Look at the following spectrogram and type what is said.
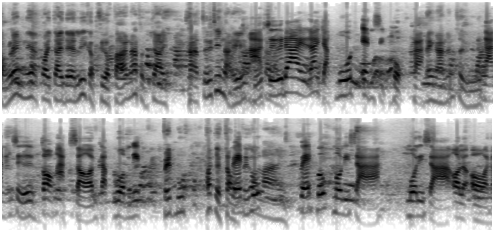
สองเล่มเนี้ยกอยใจเดลี่กับเครือฟ้าน่าสนใจ หาซื้อที่ไหนหาซื้อได้ได้จากบูธ N16 ค่ะ ในงานหนังสืองานหนังสือกองอักษรกับรวมมิตร Facebook ถ้าเกิดจองซื้ออ Facebook อนไลน์ Facebook โมริสาโมริสาอรออน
